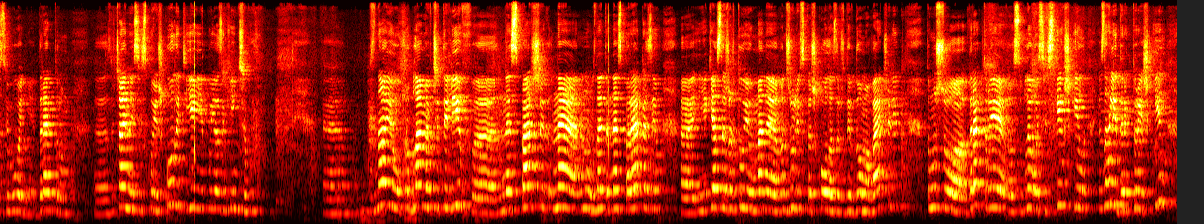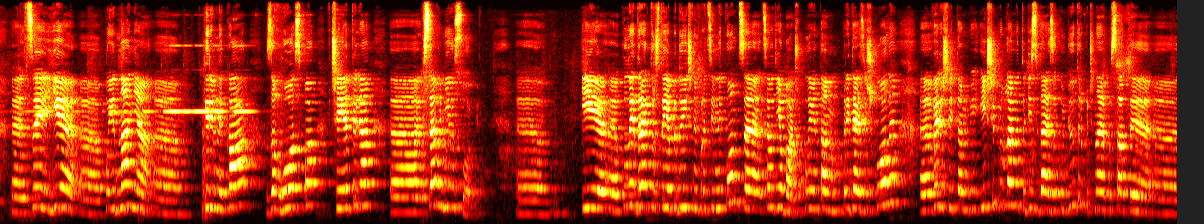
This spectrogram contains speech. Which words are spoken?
сьогодні директором е, звичайної сільської школи, тієї, яку я закінчила. Е, Знаю проблеми вчителів е, не з перших, не, ну, знаєте, не з переказів. Як я все жартую, у мене Ванжулівська школа завжди вдома ввечері. Тому що директори, особливо сільських шкіл, взагалі директори шкіл, це є поєднання керівника, завгоспа, вчителя, е, все в одній особі. Е, І е, коли директор стає педагогічним працівником, це, це от я бачу, коли він там прийде зі школи, вирішить там інші проблеми, тоді сідає за комп'ютер, починає писати,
